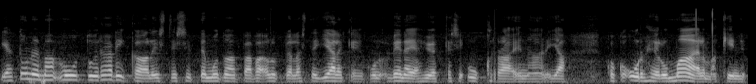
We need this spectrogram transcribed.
Ja tunnelma muuttui radikaalisti sitten muutaman päivän olympialaisten jälkeen, kun Venäjä hyökkäsi Ukrainaan ja koko urheilumaailmakin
